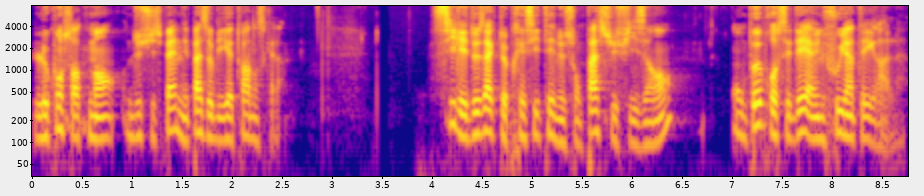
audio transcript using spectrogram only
Le consentement du suspect n'est pas obligatoire dans ce cas-là. Si les deux actes précités ne sont pas suffisants, on peut procéder à une fouille intégrale.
